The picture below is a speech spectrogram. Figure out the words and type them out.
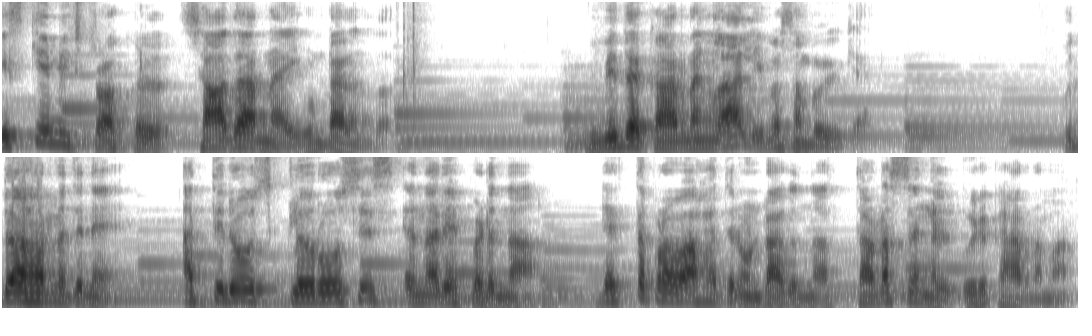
ഇസ്കീമിക് സ്ട്രോക്കുകൾ സാധാരണയായി ഉണ്ടാകുന്നത്. വിവിധ കാരണങ്ങളാൽ ഇവ സംഭവിക്കാം. ഉദാഹരണത്തിന് അത്തിരോസ് ക്ലോറോസിസ് എന്നറിയപ്പെടുന്ന രക്തപ്രവാഹത്തിനുണ്ടാകുന്ന തടസ്സങ്ങൾ ഒരു കാരണമാണ്.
